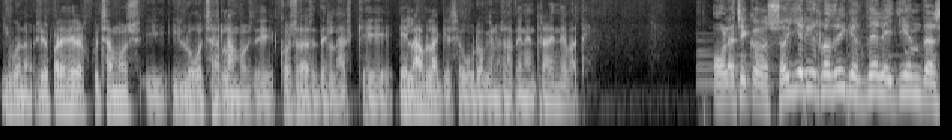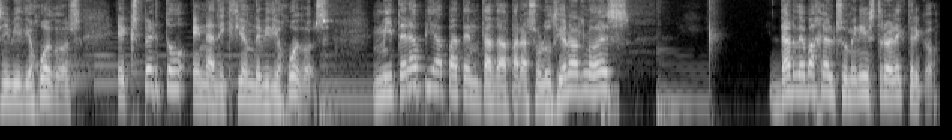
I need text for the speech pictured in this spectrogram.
y bueno, si os parece, lo escuchamos y, y luego charlamos de cosas de las que él habla que seguro que nos hacen entrar en debate. Hola chicos, soy Eric Rodríguez de Leyendas y Videojuegos, experto en adicción de videojuegos. Mi terapia patentada para solucionarlo es... dar de baja el suministro eléctrico.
